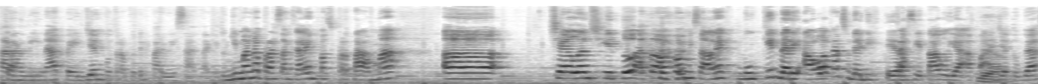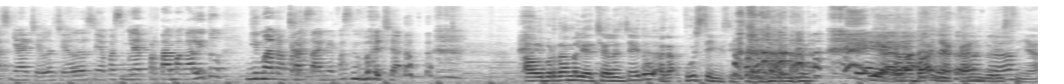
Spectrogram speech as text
karantina pageant putra putri pariwisata gitu. Gimana perasaan kalian pas pertama uh, challenge itu atau apa misalnya mungkin dari awal kan sudah dikasih tahu ya apa Iya. aja tugasnya, challenge-challenge-nya. Pas ngeliat pertama kali tuh gimana perasaannya pas ngebaca? Awal pertama lihat challenge-nya itu agak pusing sih sebenarnya. Iya, karena banyak kan listnya.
